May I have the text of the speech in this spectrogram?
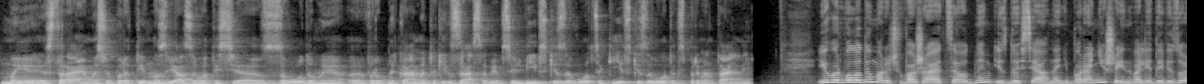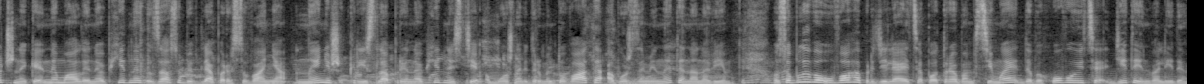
Ми стараємось оперативно зв'язуватися з заводами-виробниками таких засобів. Це Львівський завод, це Київський завод експериментальний. Ігор Володимирович вважає це одним із досягнень, бо раніше інваліди-візочники не мали необхідних засобів для пересування. Нині ж крісла при необхідності можна відремонтувати або ж замінити на нові. Особлива увага приділяється потребам сімей, де виховуються діти-інваліди.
